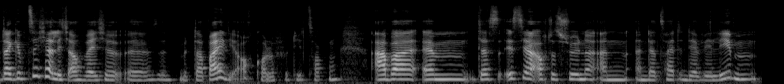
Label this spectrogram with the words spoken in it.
da gibt es sicherlich auch welche, äh, sind mit dabei, die auch Call of Duty zocken. Aber ähm, das ist ja auch das Schöne an, an der Zeit, in der wir leben.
